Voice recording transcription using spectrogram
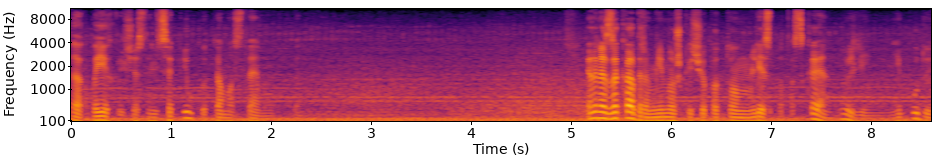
Так, поехали сейчас на лесопилку, там оставим. Я, наверное, за кадром немножко еще потом лес потаскаю. Ну или не буду,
